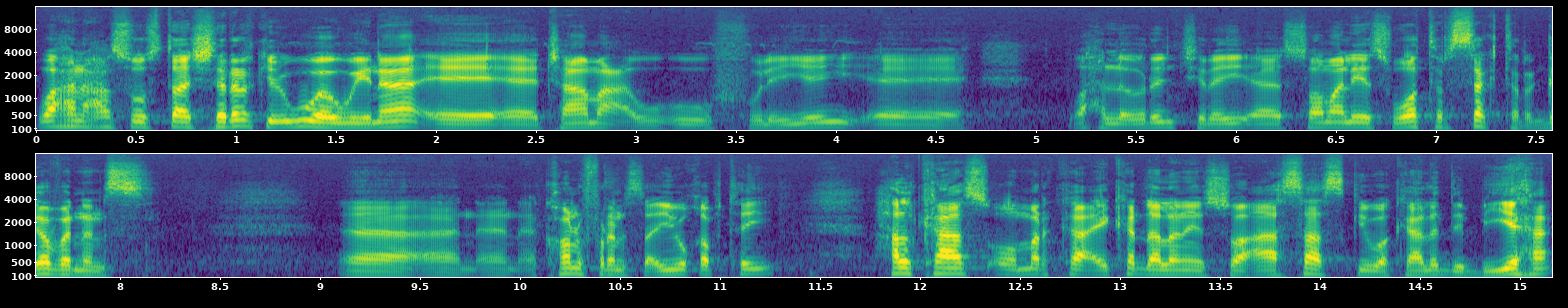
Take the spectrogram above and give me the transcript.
Waxaan xasuustaa shirarkii ugu waaweynaa ee jaamac uu fuliyey waxaa la odhan jiray somalias water sector governance conference ayuu qabtay. Halkaas oo marka ay ka dhalanayso aasaaskii wakaaladda biyaha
